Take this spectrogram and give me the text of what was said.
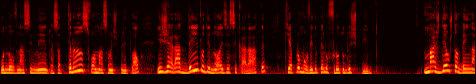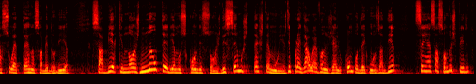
o novo nascimento, essa transformação espiritual e gerar dentro de nós esse caráter que é promovido pelo fruto do Espírito. Mas Deus também, na sua eterna sabedoria, sabia que nós não teríamos condições de sermos testemunhas, de pregar o Evangelho com poder e com ousadia, sem essa ação do Espírito.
